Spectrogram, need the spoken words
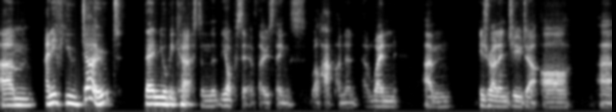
Um, and if you don't, then you'll be cursed, and the, the opposite of those things will happen. And, and when um, Israel and Judah are uh,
